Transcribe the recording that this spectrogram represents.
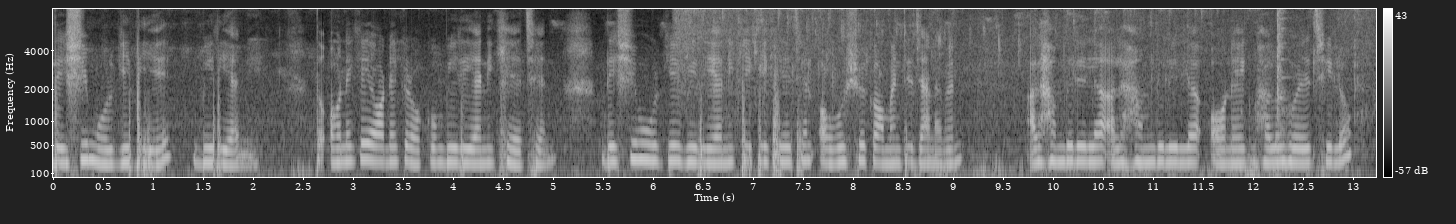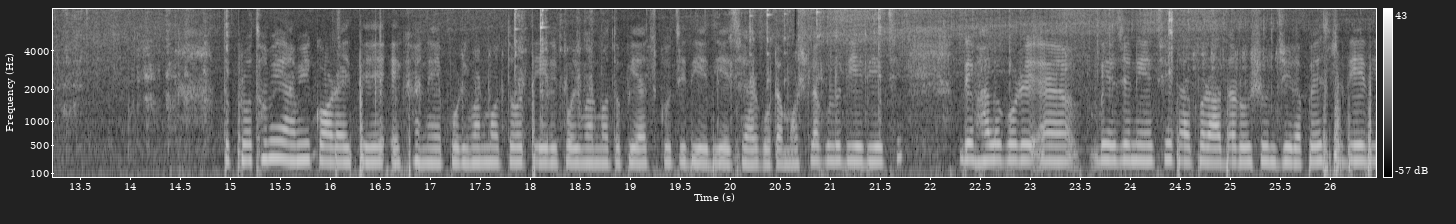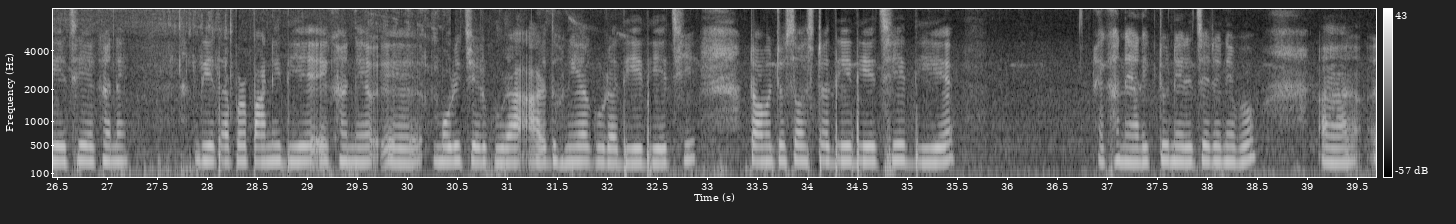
দেশি মুরগি দিয়ে বিরিয়ানি। তো অনেকেই অনেক রকম বিরিয়ানি খেয়েছেন। দেশি মুরগির বিরিয়ানি কে কে খেয়েছেন অবশ্যই কমেন্টে জানাবেন। আলহামদুলিল্লাহ আলহামদুলিল্লাহ অনেক ভালো হয়েছিল। তো প্রথমে আমি কড়াইতে এখানে পরিমাণ মতো তেল, পরিমাণ মতো পেঁয়াজ কুচি দিয়ে দিয়েছি আর গোটা মশলাগুলো দিয়ে দিয়েছি। দিয়ে ভালো করে ভেজে নিয়েছি, তারপর আদা, রসুন, জিরা, পেস্ট দিয়ে দিয়েছি এখানে। দিয়ে তারপর পানি দিয়ে এখানে মরিচের গুঁড়া আর ধনিয়া গুঁড়া দিয়ে দিয়েছি। টমেটো সসটা দিয়ে দিয়েছি, দিয়ে এখানে আরেকটু নেড়ে চেড়ে নেব।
